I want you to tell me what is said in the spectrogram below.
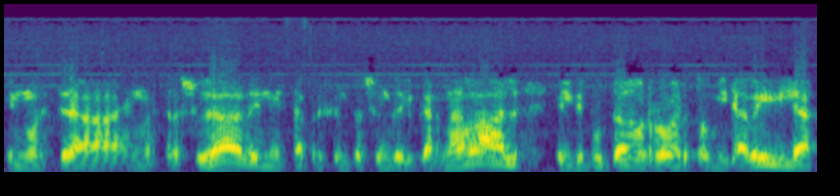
en nuestra, en nuestra ciudad, en esta presentación del carnaval, el diputado Roberto Mirabella,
